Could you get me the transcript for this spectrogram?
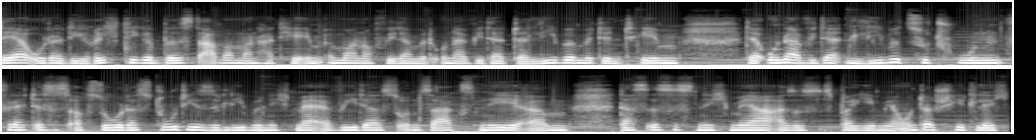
der oder die Richtige bist, aber man hat hier eben immer noch wieder mit unerwiderter Liebe, mit den Themen der unerwiderten Liebe zu tun. Vielleicht ist es auch so, dass du diese Liebe nicht mehr erwiderst und sagst, nee, ähm, das ist es nicht mehr. Also es ist bei jedem ja unterschiedlich.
